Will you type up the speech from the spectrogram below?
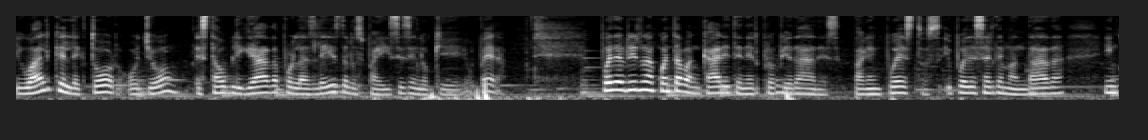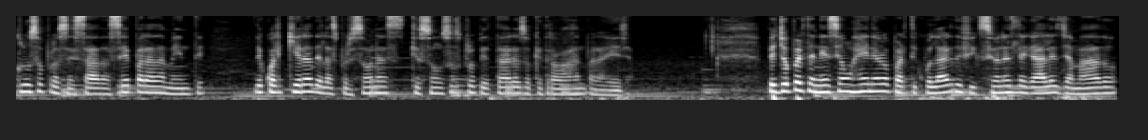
igual que el lector o yo, está obligada por las leyes de los países en los que opera. Puede abrir una cuenta bancaria y tener propiedades, paga impuestos y puede ser demandada, incluso procesada separadamente de cualquiera de las personas que son sus propietarias o que trabajan para ella. Peugeot pertenece a un género particular de ficciones legales llamado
